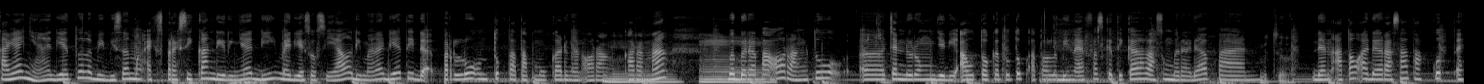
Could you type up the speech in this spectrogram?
kayaknya dia tuh lebih bisa mengekspresikan dirinya di media sosial di mana dia tidak perlu untuk tatap muka dengan orang. Karena beberapa orang tuh eh, cenderung jadi auto ketutup atau lebih nervous ketika langsung berhadapan. Betul. Dan atau ada rasa takut eh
